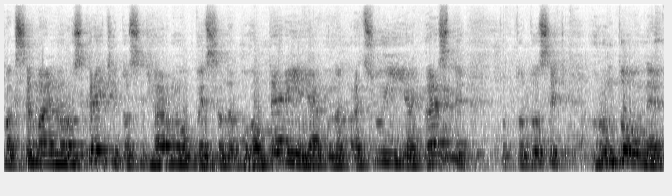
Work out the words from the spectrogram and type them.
максимально розкриті, досить гарно описана бухгалтерія, як вона працює, як вести. Тобто досить ґрунтовне,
